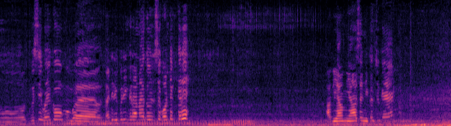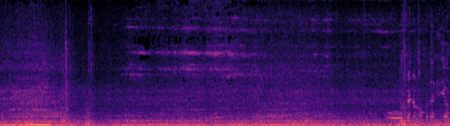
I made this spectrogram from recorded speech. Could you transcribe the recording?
और किसी भाई को गाड़ी रिपेयरिंग कराना है तो इनसे कांटेक्ट करें। अभी हम यहाँ से निकल चुके हैं। दीजिए आप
